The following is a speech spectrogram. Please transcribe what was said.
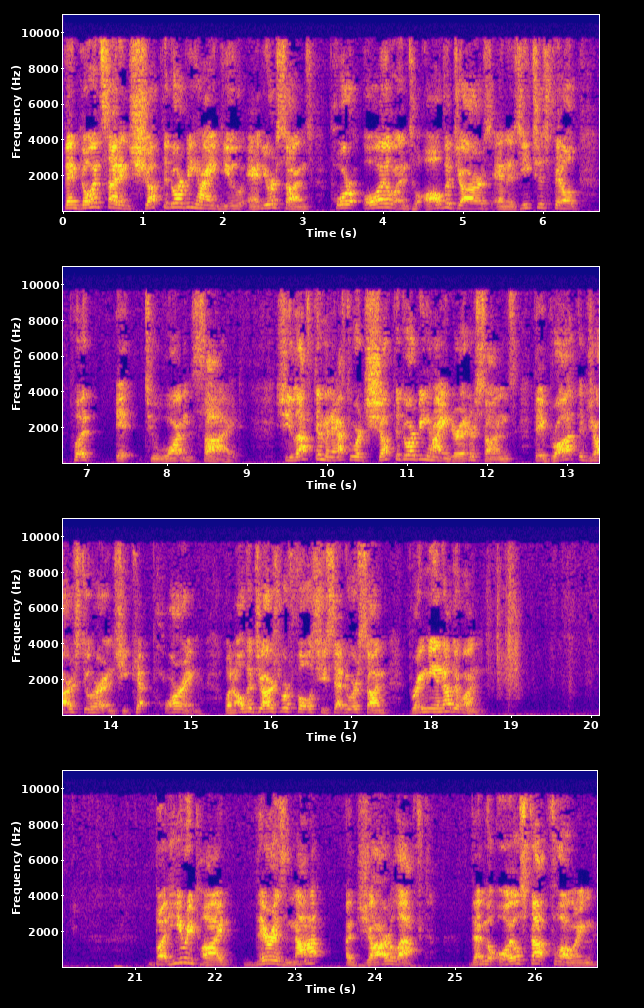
Then go inside and shut the door behind you and your sons. Pour oil into all the jars, and as each is filled, put it to one side. She left him and afterwards shut the door behind her and her sons. They brought the jars to her, and she kept pouring. When all the jars were full, she said to her son, Bring me another one. But he replied, There is not a jar left. Then the oil stopped flowing.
